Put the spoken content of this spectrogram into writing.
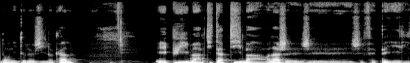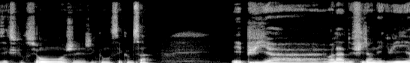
d'ornithologie locale. Et puis, ben, petit à petit, ben voilà, j'ai fait payer les excursions. J'ai commencé comme ça. Et puis, euh, voilà, de fil en aiguille.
